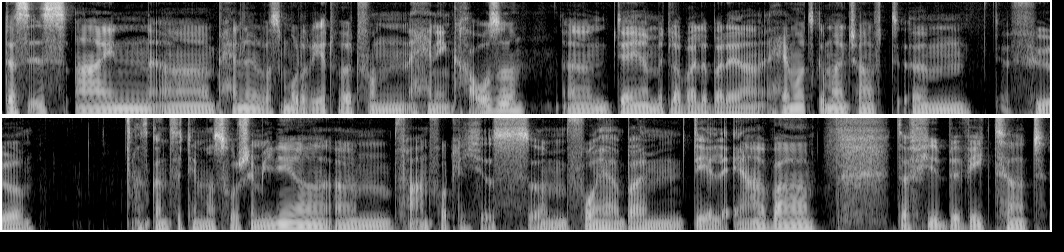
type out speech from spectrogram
Das ist ein äh, Panel, was moderiert wird von Henning Krause, ähm, der ja mittlerweile bei der Helmholtz-Gemeinschaft ähm, für das ganze Thema Social Media verantwortlich ist, vorher beim DLR war, da viel bewegt hat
